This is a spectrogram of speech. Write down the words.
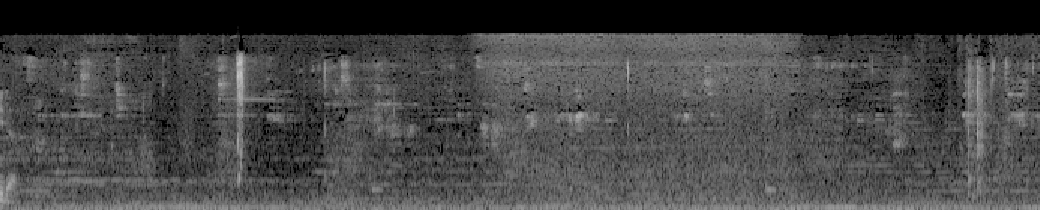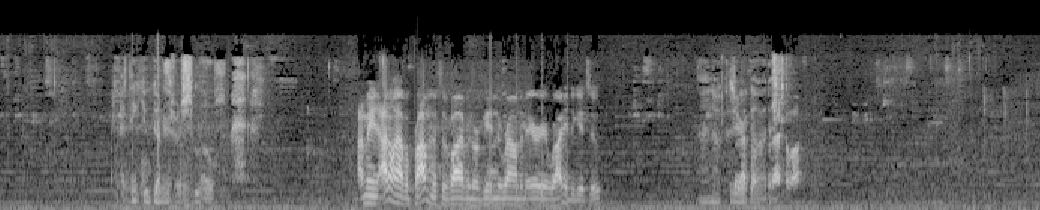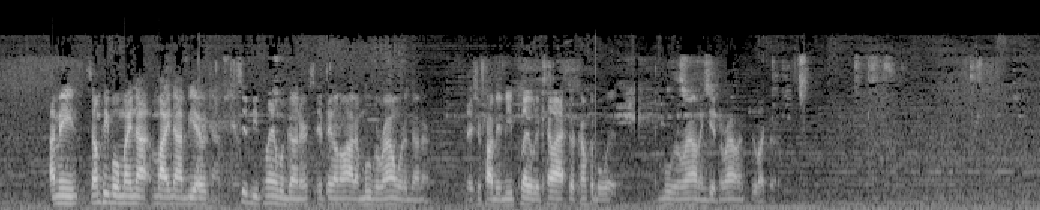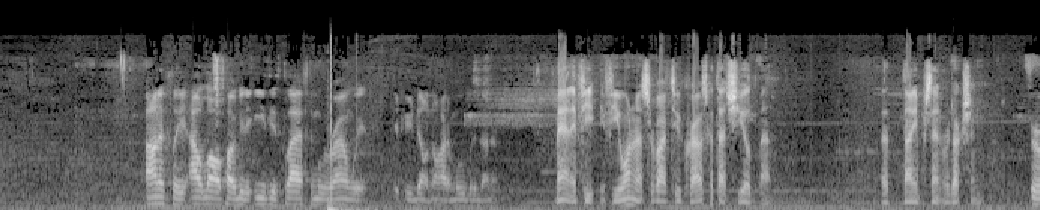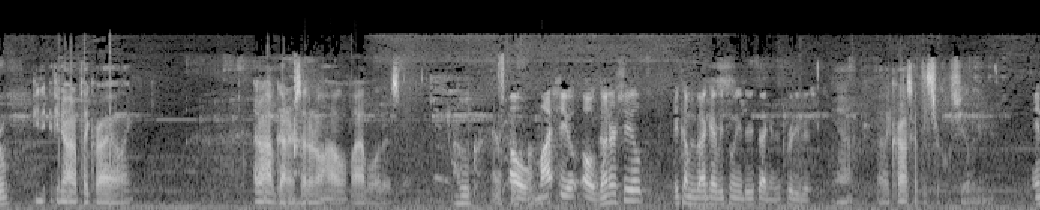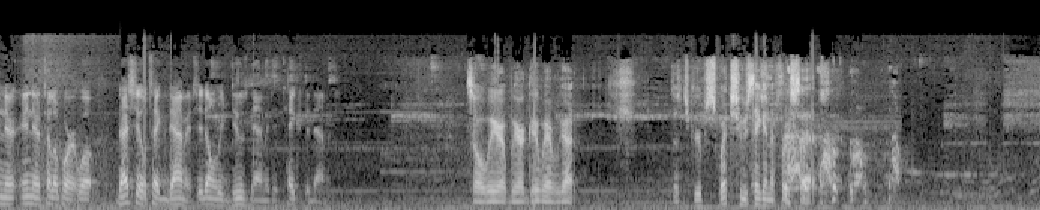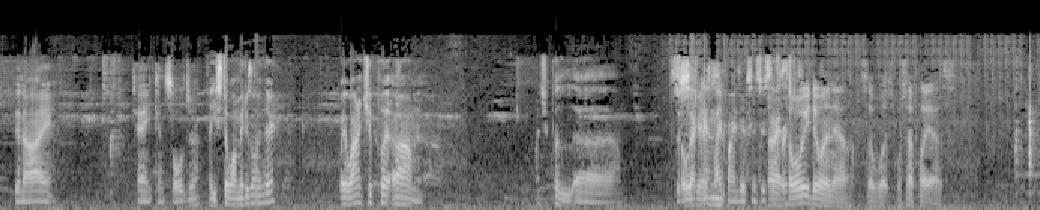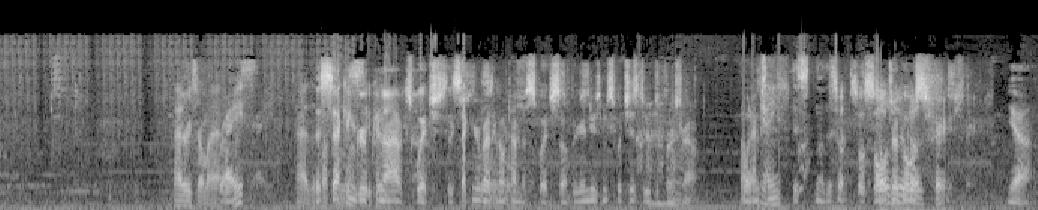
that. I think you gunners are slow. I mean, I don't have a problem with surviving or getting around an area where I need to get to. I because you're a that's, a, god. so that's a lot. I mean, some people might not might not be able, should be playing with gunners if they don't know how to move around with a gunner. They should probably be playing with a class they're comfortable with, and moving around and getting around and shit like that. Honestly, outlaw will probably be the easiest class to move around with if you don't know how to move with a gunner. Man, if you if you want to survive two crowds, got that shield, man. That ninety percent reduction. True. If you, if you know how to play cryo, like. I don't have gunner, so I don't know how viable it is. But Oh, my shield. Oh, gunner shields. It comes back every 23 seconds. It's pretty vicious. yeah, uh, the crowd's got the circle shield. in their in their teleport. Well, that shield take damage. It don't reduce damage. It takes the damage. So we are we are good. We have we got the group switch. Who's taking the first set? Deny, tanked, and soldier. Oh, you still want me to go in there? Wait, why don't you put um? Why don't you put uh? The Soldier as second- Lightbinder since it's the Alright, first so what are we doing now? So what, what should I play as? I had to restart my app. Right? I The second group cannot have switch. The second group has no time to switch. So if we're gonna do some switches, do it the first round. Know what I'm Yeah. saying? This no, this one. So soldier, goes, first. Yeah.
